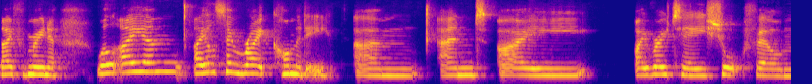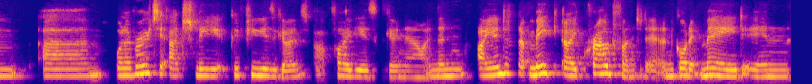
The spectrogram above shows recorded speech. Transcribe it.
life of marina well i um i also write comedy um and i I wrote a short film. Um, well, I wrote it actually a few years ago. It's about five years ago now, and then I ended up make I crowdfunded it and got it made in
